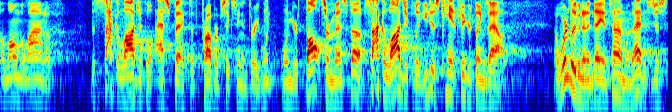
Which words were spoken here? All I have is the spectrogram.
along the line of the psychological aspect of Proverbs 16 and 3. When, when your thoughts are messed up, psychologically, you just can't figure things out. We're living in a day and time when that is just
